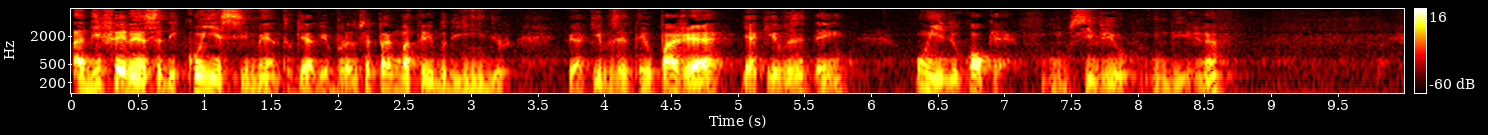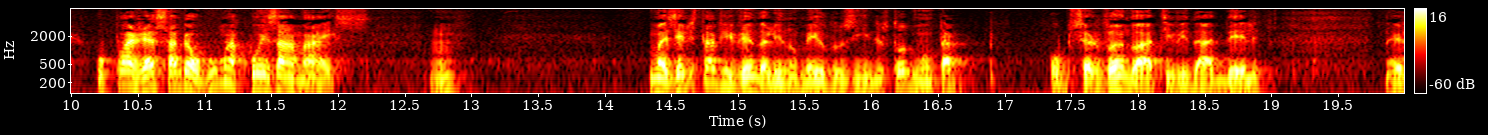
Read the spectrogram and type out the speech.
A diferença de conhecimento que havia, por exemplo, você pega uma tribo de índio, e aqui você tem o pajé, e aqui você tem um índio qualquer, um civil indígena. O pajé sabe alguma coisa a mais. Hum? Mas ele está vivendo ali no meio dos índios, todo mundo está observando a atividade dele né?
